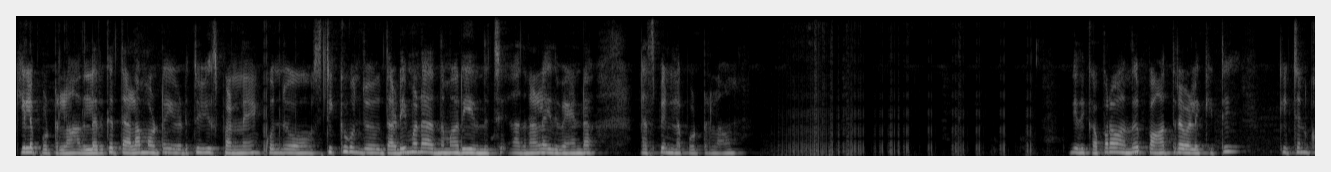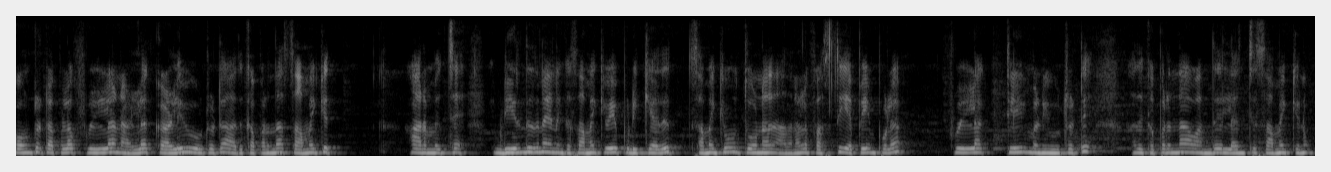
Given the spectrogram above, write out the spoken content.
கீழே போட்டுடலாம். அதில் இருக்க தலை மட்டும் எடுத்து யூஸ் பண்ணேன். கொஞ்சம் ஸ்டிக்கு கொஞ்சம் தடிமனாக அந்த மாதிரி இருந்துச்சு. அதனால் இது வேண்டாம். டஸ்ட்பினில் போட்டுடலாம். இதுக்கப்புறம் வந்து பாத்திரம் விளக்கிட்டு கிச்சன் கவுண்டர் டாப்பெல்லாம் ஃபுல்லாக நல்லா கழுவி விட்டுட்டு அதுக்கப்புறம் தான் சமைக்க ஆரம்பித்தேன் இப்படி இருந்ததுன்னா எனக்கு சமைக்கவே பிடிக்காது. சமைக்கவும் தோணாது. அதனால் ஃபஸ்ட்டு எப்பயும் போல் ஃபுல்லாக க்ளீன் பண்ணி விட்டுட்டு அதுக்கப்புறம் தான் வந்து லஞ்சு சமைக்கணும்.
